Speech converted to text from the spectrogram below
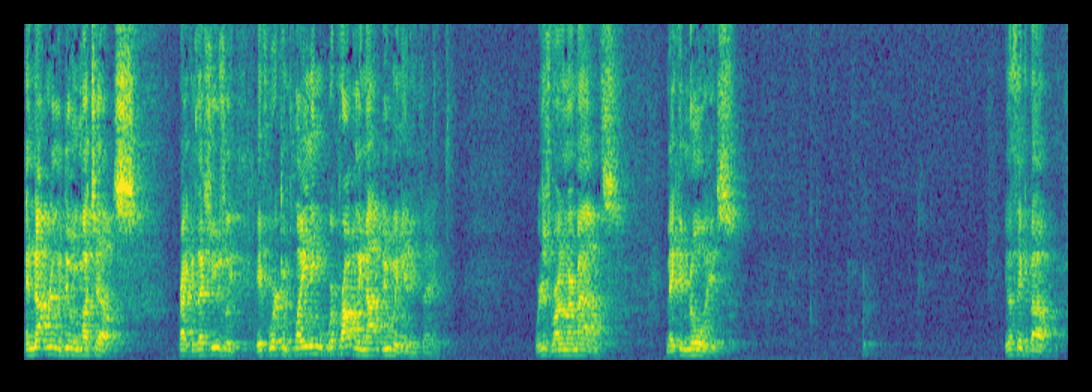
and not really doing much else. Right? Because that's usually, if we're complaining, we're probably not doing anything. We're just running our mouths, making noise. You know, think about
